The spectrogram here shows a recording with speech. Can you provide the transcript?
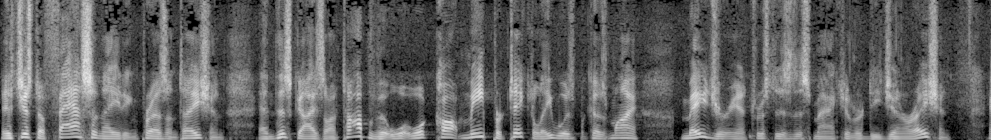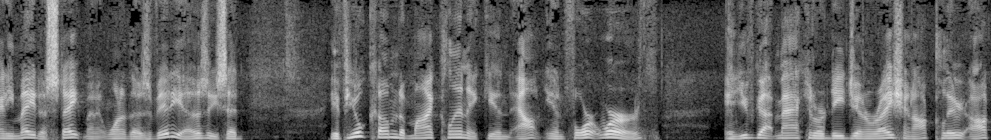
It's just a fascinating presentation, and this guy's on top of it. What, what caught me particularly was because my major interest is this macular degeneration, and he made a statement at one of those videos. He said, "If you'll come to my clinic in out in Fort Worth." And you've got macular degeneration. I'll clear. I'll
